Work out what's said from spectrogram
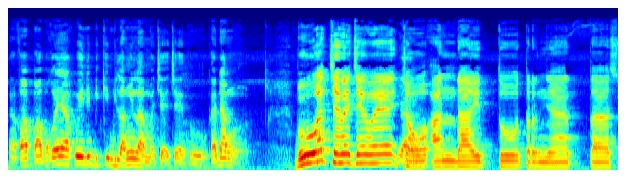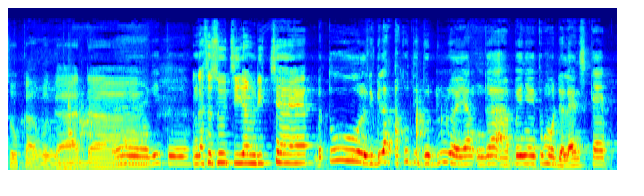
Gak apa-apa, pokoknya aku ini bikin bilangin lah sama cewek-cewek tuh. Kadang Buat cewek-cewek, Ya. cowok anda itu ternyata suka begadang. eh, gitu. Enggak sesuci yang di chat. Betul, dibilang aku tidur dulu ya, yang enggak HP-nya itu mode landscape,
